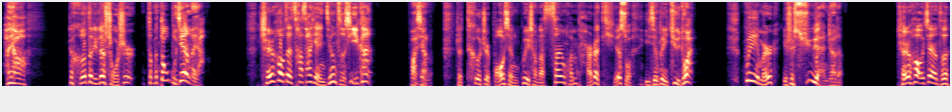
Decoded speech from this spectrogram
哎呀，这盒子里的首饰怎么都不见了呀？陈浩再擦擦眼睛，仔细一看。发现了，这特制保险柜上的三环牌的铁锁已经被锯断，柜门也是虚掩着的。陈浩见此，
